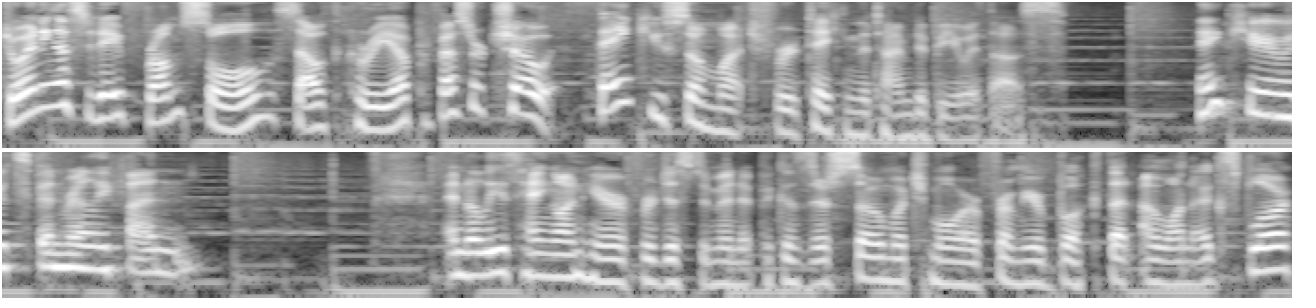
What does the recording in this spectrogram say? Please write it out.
joining us today from Seoul, South Korea. Professor Cho, thank you so much for taking the time to be with us. Thank you. It's been really fun. And Elise, hang on here for just a minute because there's so much more from your book that I want to explore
